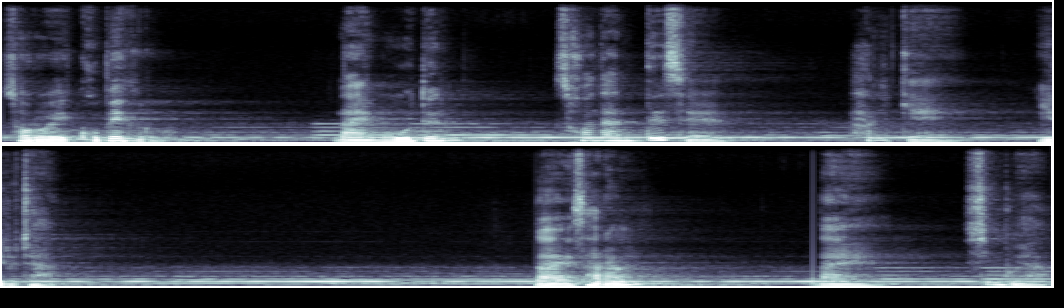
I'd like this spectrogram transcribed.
서로의 고백으로 나의 모든 선한 뜻을 함께 이루자. 나의 사랑, 나의 신부야.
